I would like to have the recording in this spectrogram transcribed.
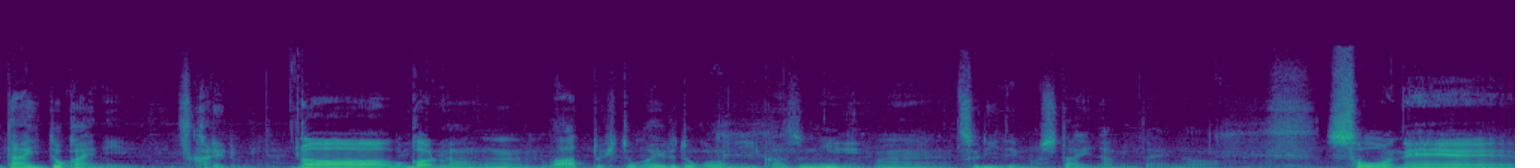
大都会に疲れるみたいああわなかる。ううん。んわーっと人がいるところに行かずにうん。釣りでもしたいなみたいな。そうね、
